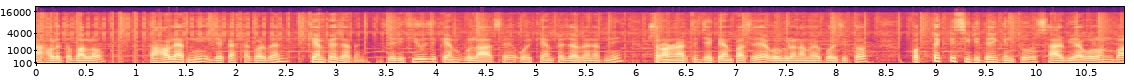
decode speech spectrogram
না হলে তো ভালো, তাহলে আপনি যে কাজটা করবেন ক্যাম্পে যাবেন। যে রিফিউজি ক্যাম্পগুলো আছে, ওই ক্যাম্পে যাবেন আপনি। শরণার্থী যে ক্যাম্প আছে, ওইগুলো নামে পরিচিত। প্রত্যেকটি সিটিতেই কিন্তু সার্বিয়া বলুন বা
